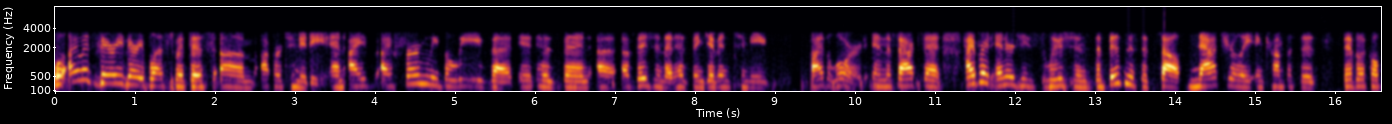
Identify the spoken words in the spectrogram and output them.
Well, I was very, very blessed with this um, opportunity, and I, I firmly believe that it has been a, a vision that has been given to me by the Lord in the fact that hybrid energy solutions, the business itself, naturally encompasses biblical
